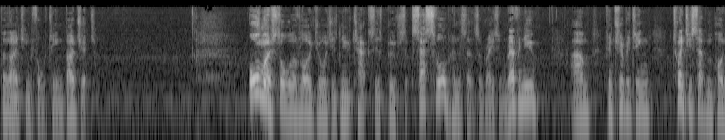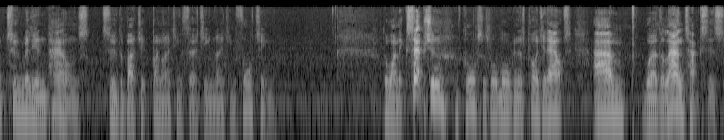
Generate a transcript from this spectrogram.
the 1914 budget. Almost all of Lloyd George's new taxes proved successful in the sense of raising revenue, um, contributing 27.2 million pounds to the budget by 1913-1914. The one exception, of course, as Lord Morgan has pointed out, um, were the land taxes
